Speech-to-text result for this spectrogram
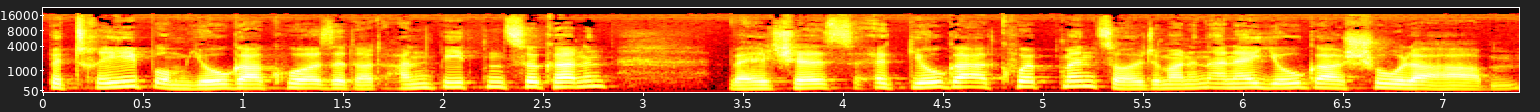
Betrieb, um Yogakurse dort anbieten zu können? Welches Yoga-Equipment sollte man in einer Yogaschule haben?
